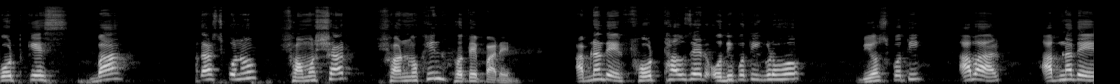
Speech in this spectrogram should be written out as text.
কোর্ট কেস বা আদার্স কোনো সমস্যার সম্মুখীন হতে পারেন। আপনাদের ফোর্থ হাউসের অধিপতি গ্রহ, বৃহস্পতি, আবার আপনাদের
